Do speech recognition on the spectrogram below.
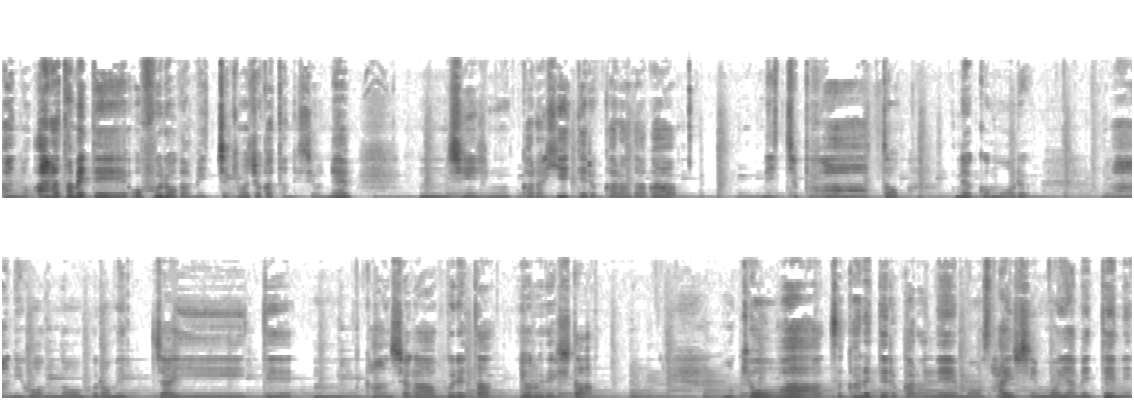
の改めてお風呂がめっちゃ気持ちよかったんですよね、うん、芯から冷えてる体がめっちゃぷわーっとぬくもる。あ日本のお風呂めっちゃいいって、うん、感謝が溢れた夜でした。もう今日は疲れてるからねもう配信もやめて寝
